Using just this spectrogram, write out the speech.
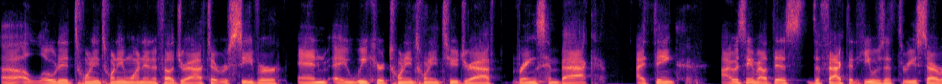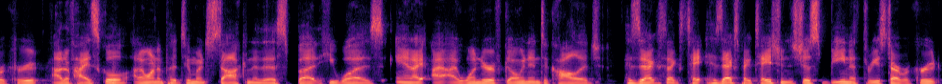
uh, a loaded 2021 NFL draft at receiver and a weaker 2022 draft brings him back. I think I was thinking about this the fact that he was a three star recruit out of high school. I don't want to put too much stock into this, but he was. And I, I wonder if going into college, his, expect, his expectations just being a three star recruit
